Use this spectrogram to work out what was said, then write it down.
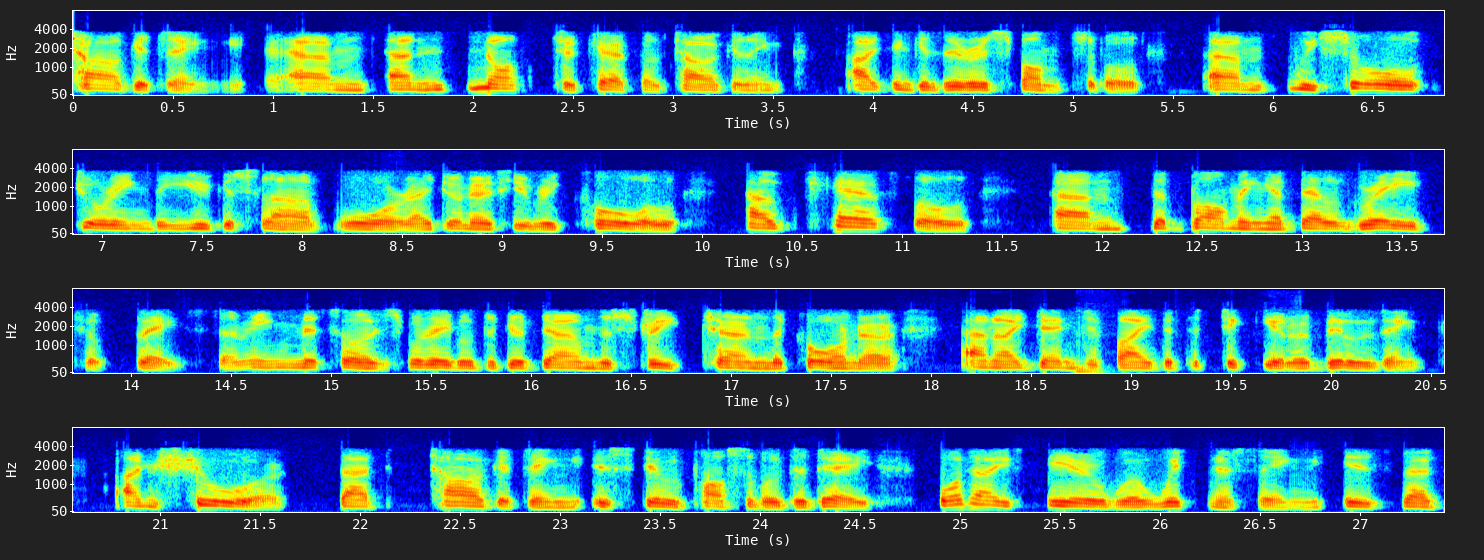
targeting um, and not to careful targeting, I think is irresponsible. Um, we saw during the Yugoslav war, I don't know if you recall, how careful um, the bombing of Belgrade took place. I mean, missiles were able to go down the street, turn the corner, and identify the particular building. I'm sure that targeting is still possible today. What I fear we're witnessing is that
